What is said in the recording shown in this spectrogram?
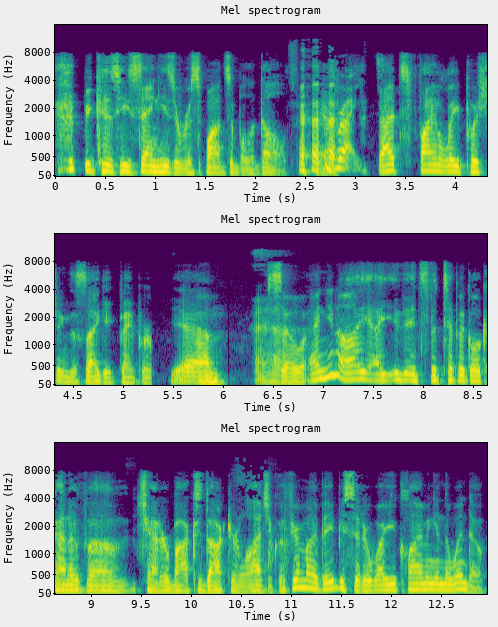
because he's saying he's a responsible adult. Yeah. right. That's finally pushing the psychic paper. Yeah. Uh, so, and you know, I, I, it's the typical kind of uh, chatterbox doctor logic. If you're my babysitter, why are you climbing in the window?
